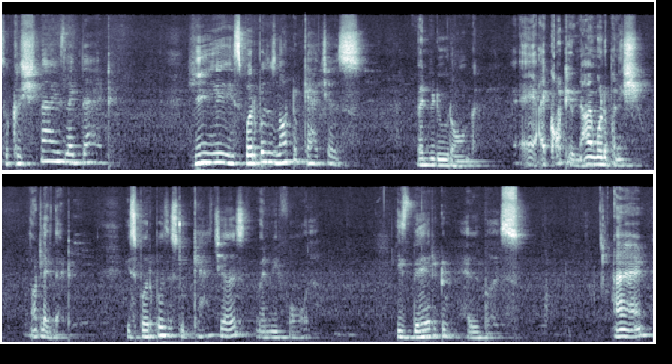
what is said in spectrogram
So Krishna is like that. He his purpose is not to catch us when we do wrong. Hey, I caught you, now I'm going to punish you. Not like that. His purpose is to catch us when we fall. He's there to help us. And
